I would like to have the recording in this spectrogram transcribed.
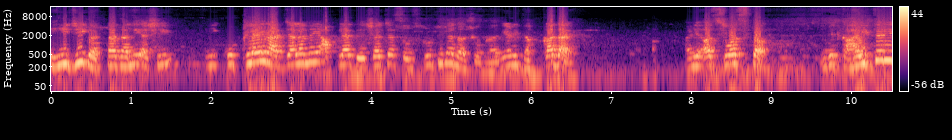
ही जी घटना झाली अशी ही कुठल्याही राज्याला नाही आपल्या देशाच्या संस्कृतीला न शोभणारी आणि धक्कादायक आणि अस्वस्थ म्हणजे काहीतरी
